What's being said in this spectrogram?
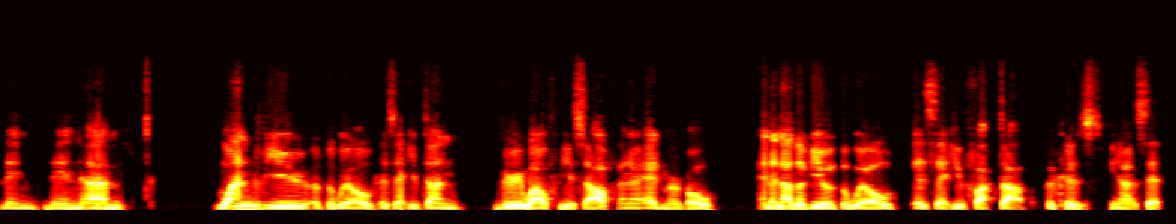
then then um, one view of the world is that you've done very well for yourself and are admirable, and another view of the world is that you've fucked up because you know it's that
